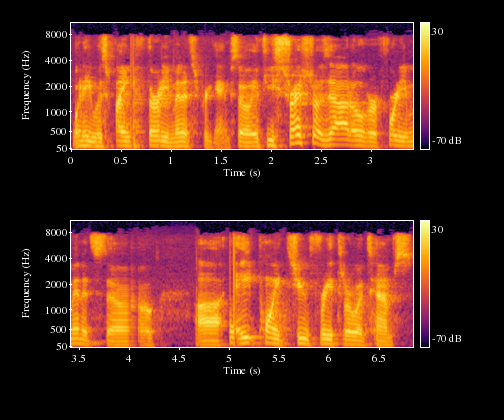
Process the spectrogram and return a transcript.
when he was playing 30 minutes per game. So if you stretch those out over 40 minutes, though, uh, 8.2 free throw attempts,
